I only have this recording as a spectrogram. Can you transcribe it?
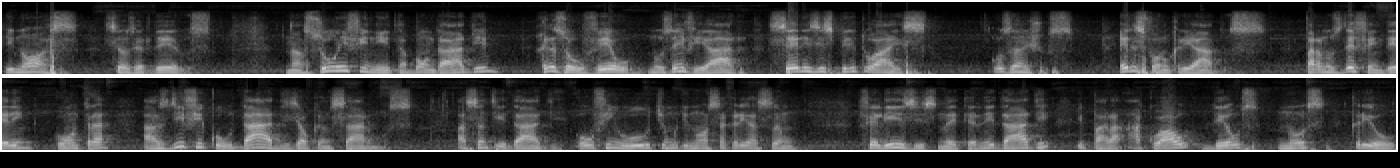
e nós, seus herdeiros, na sua infinita bondade, resolveu nos enviar seres espirituais, os anjos. Eles foram criados para nos defenderem contra as dificuldades de alcançarmos a santidade ou o fim último de nossa criação, felizes na eternidade e para a qual Deus nos criou.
